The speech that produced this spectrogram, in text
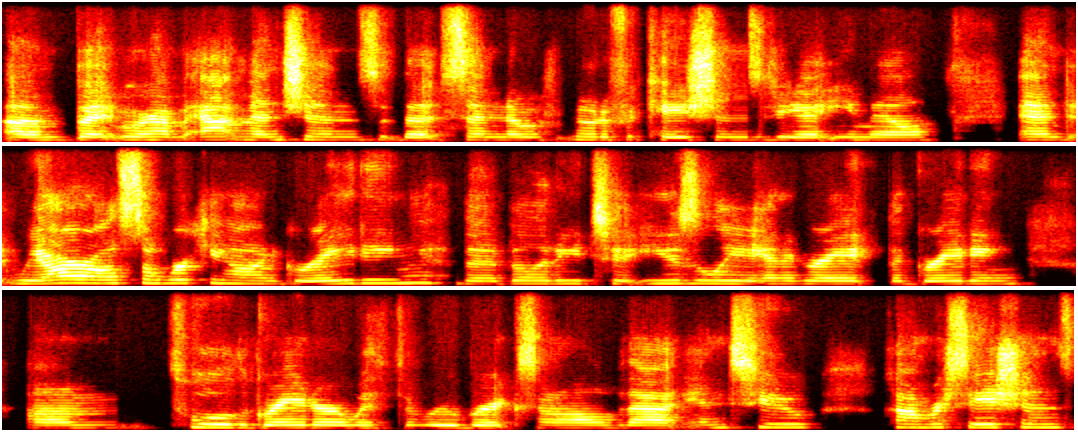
Um, but we'll have at mentions that send no notifications via email. And we are also working on grading, the ability to easily integrate the grading um, tool, the grader with the rubrics and all of that into conversations.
